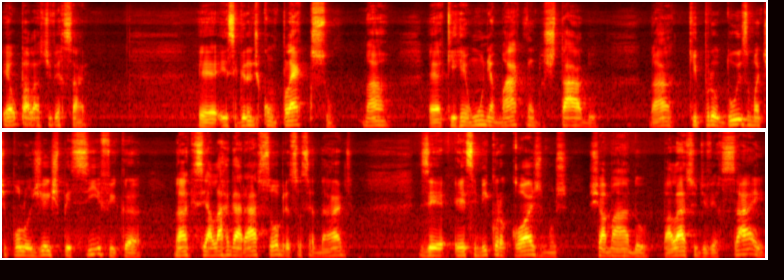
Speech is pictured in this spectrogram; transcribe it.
é o Palácio de Versailles. É, esse grande complexo né, é, que reúne a máquina do Estado, né, que produz uma tipologia específica né, que se alargará sobre a sociedade. Dizer, esse microcosmos chamado Palácio de Versailles,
